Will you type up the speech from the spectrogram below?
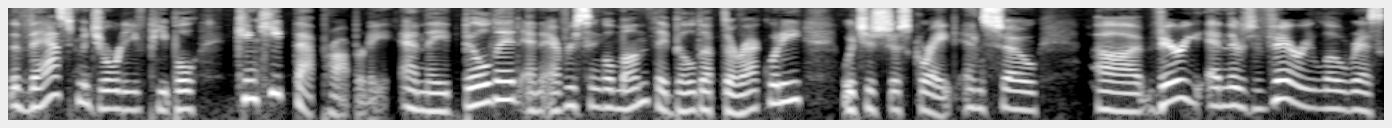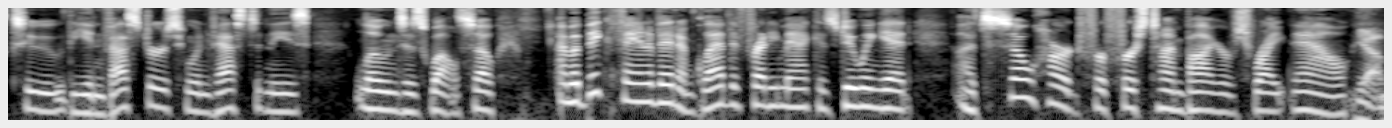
the vast majority of people can keep that property and they build it. And every single month they build up their equity, which is just great. And so, uh, very and there's very low risk to the investors who invest in these loans as well. So I'm a big fan of it. I'm glad that Freddie Mac is doing it. Uh, it's so hard for first time buyers right now. Yeah.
